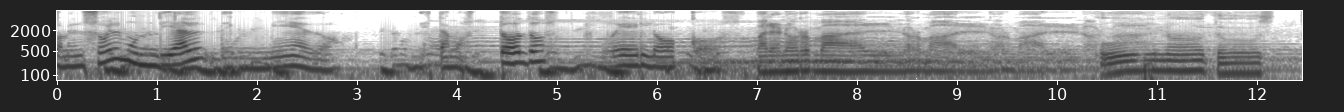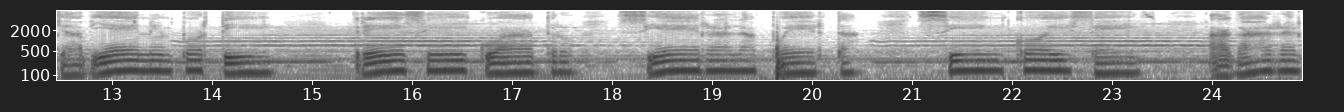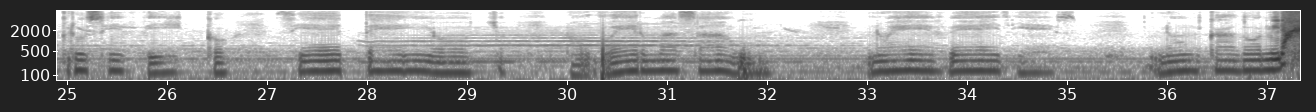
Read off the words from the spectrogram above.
comenzó el mundial de miedo. Estamos todos re locos. Paranormal, normal, normal, normal. Uno, dos, ya vienen por ti. Tres y cuatro, cierra la puerta. Cinco y seis, agarra el crucifijo. Siete y ocho, no duermas aún. Nueve y diez, nunca dormirás.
